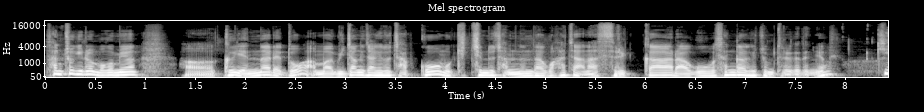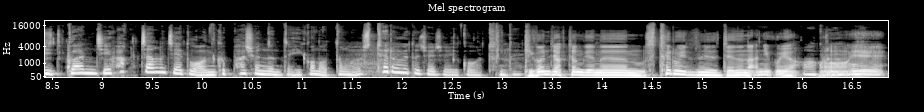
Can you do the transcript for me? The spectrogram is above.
산초 기름을 먹으면 어, 그 옛날에도 아마 위장 장애도 잡고 뭐 기침도 잡는다고 하지 않았을까라고 생각이 좀 들거든요. 기관지 확장제도 언급하셨는데 이건 어떤가요? 스테로이드 제제일 것 같은데. 기관지 확장제는 스테로이드제는 아니고요. 아, 그래요? 어, 예.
